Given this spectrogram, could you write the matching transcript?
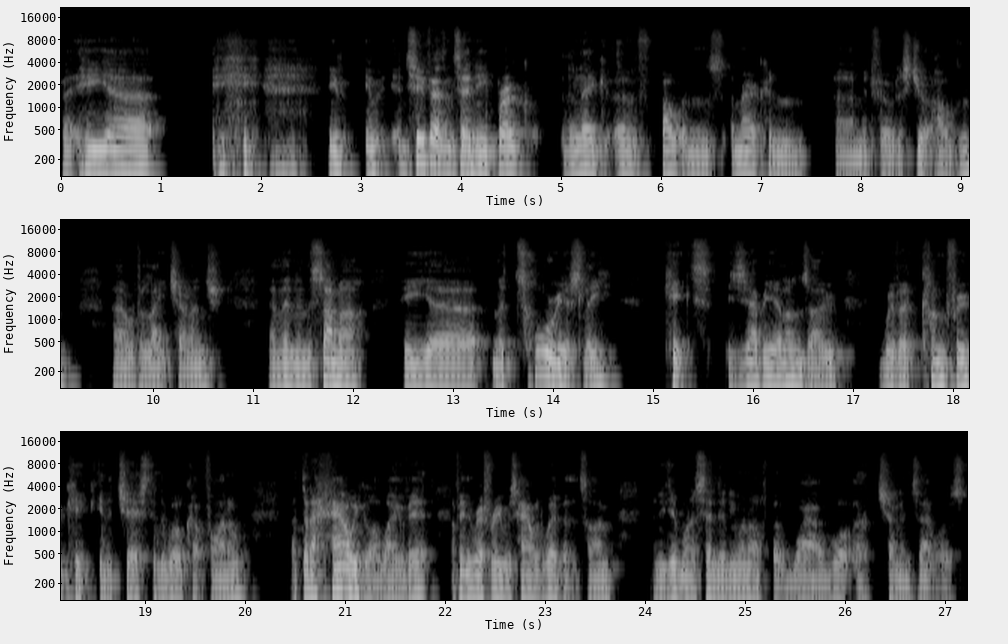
but he, uh, he, he in 2010 he broke the leg of Bolton's American uh, midfielder Stuart Holden uh, with a late challenge, and then in the summer he uh, notoriously kicked Xabi Alonso with a kung fu kick in the chest in the World Cup final. I don't know how he got away with it. I think the referee was Howard Webb at the time, and he didn't want to send anyone off. But wow, what a challenge that was!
